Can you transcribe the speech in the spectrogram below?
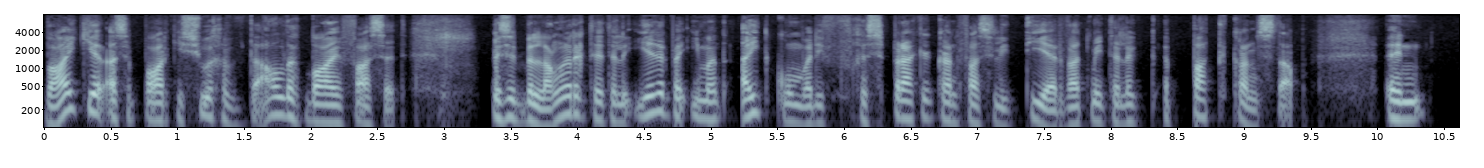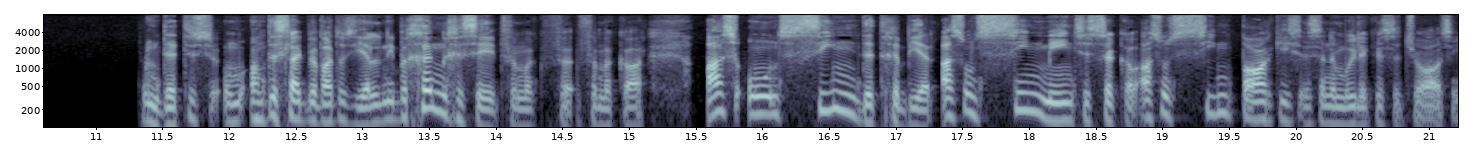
baie keer as 'n paartjie so geweldig baie vassit, is dit belangrik dat hulle eerder by iemand uitkom wat die gesprekke kan fasiliteer, wat met hulle 'n pad kan stap. En En dit is om aan te sluit by wat ons heel in die begin gesê het vir my, vir, vir mekaar. As ons sien dit gebeur, as ons sien mense sukkel, as ons sien paartjies is in 'n moeilike situasie.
